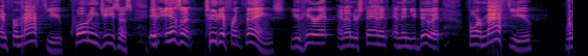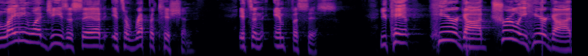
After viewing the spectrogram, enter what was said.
And for Matthew, quoting Jesus, it isn't two different things. You hear it and understand it, and then you do it. For Matthew, relating what Jesus said, it's a repetition, it's an emphasis. You can't hear God, truly hear God,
